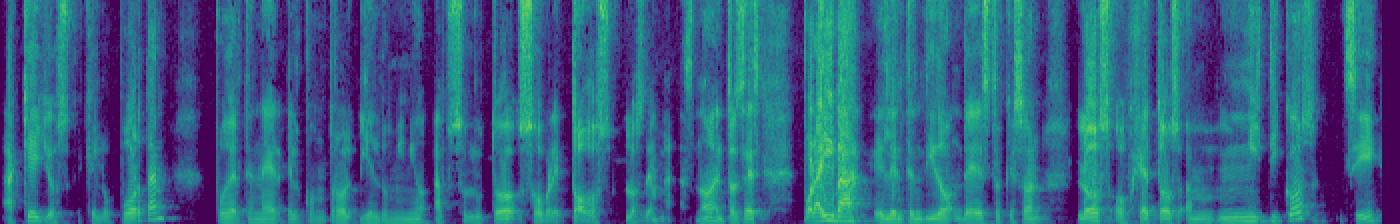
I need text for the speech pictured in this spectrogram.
a aquellos que lo portan poder tener el control y el dominio absoluto sobre todos los demás, ¿no? Entonces, por ahí va el entendido de esto que son los objetos míticos, ¿sí?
